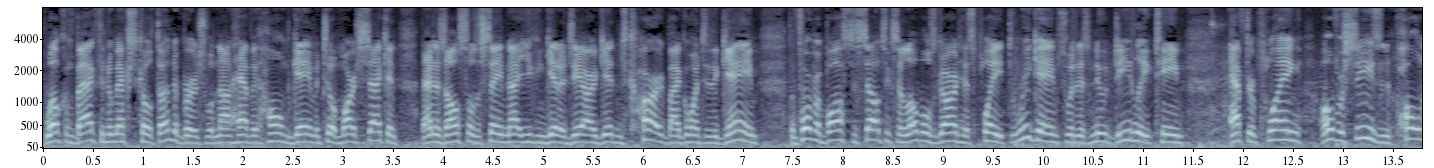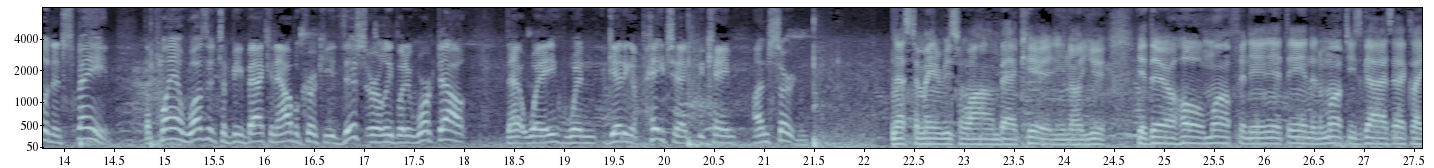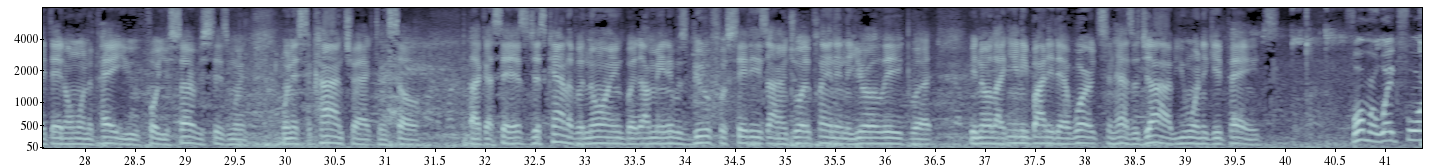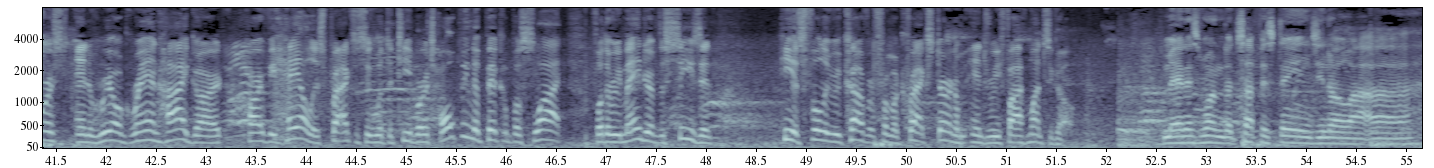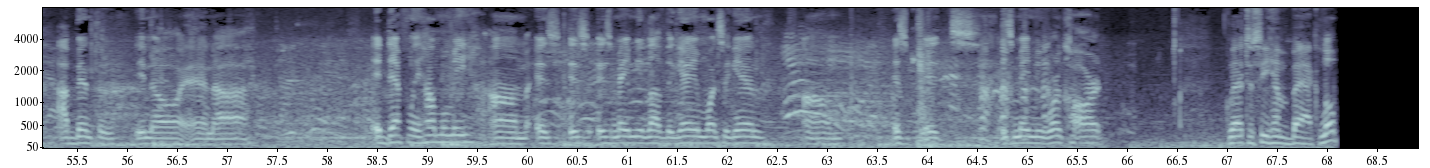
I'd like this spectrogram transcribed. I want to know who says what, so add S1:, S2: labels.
S1: Welcome back. The New Mexico Thunderbirds will not have a home game until March 2nd. That is also the same night you can get a J.R. Giddens card by going to the game. The former Boston Celtics and Lobos guard has played three games with his new D-League team after playing overseas in Poland and Spain. The plan wasn't to be back in Albuquerque this early, but it worked out that way when getting a paycheck became uncertain.
S2: That's the main reason why I'm back here. You know, you're, you're there a whole month, and then at the end of the month, these guys act like they don't want to pay you for your services when, when it's a contract. And so, like I said, it's just kind of annoying, but I mean, it was beautiful cities. I enjoy playing in the EuroLeague, but, you know, like anybody that works and has a job, you want to get paid.
S1: Former Wake Forest and Rio Grande High guard Harvey Hale is practicing with the T-Birds, hoping to pick up a slot for the remainder of the season. He is fully recovered from a cracked sternum injury five months ago.
S3: Man, it's one of the toughest things, you know, uh, I've been through, you know, and uh, it definitely humbled me. Um, it's, it's, it's, made me love the game once again. Um, it's, it's, it's made me work hard.
S1: Glad to see him back.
